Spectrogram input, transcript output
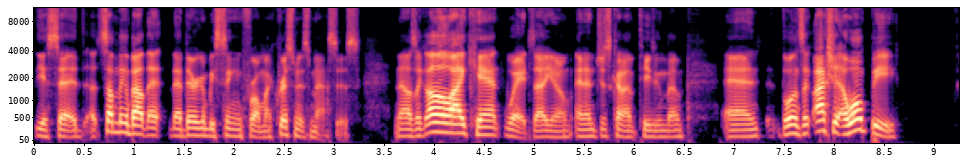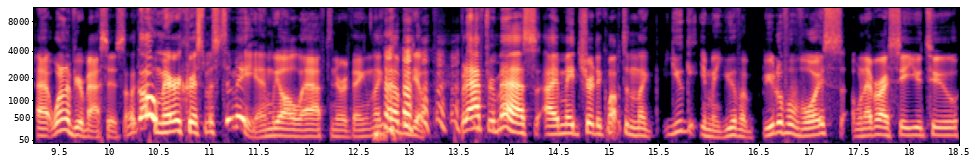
you said uh, something about that that they're gonna be singing for all my Christmas masses. And I was like, oh, I can't wait, you know, and then just kind of teasing them. And the one's like, actually, I won't be at one of your masses. I'm like, oh, Merry Christmas to me. And we all laughed and everything. Like, no big deal. but after Mass, I made sure to come up to them like, you, I mean, you have a beautiful voice. Whenever I see you two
